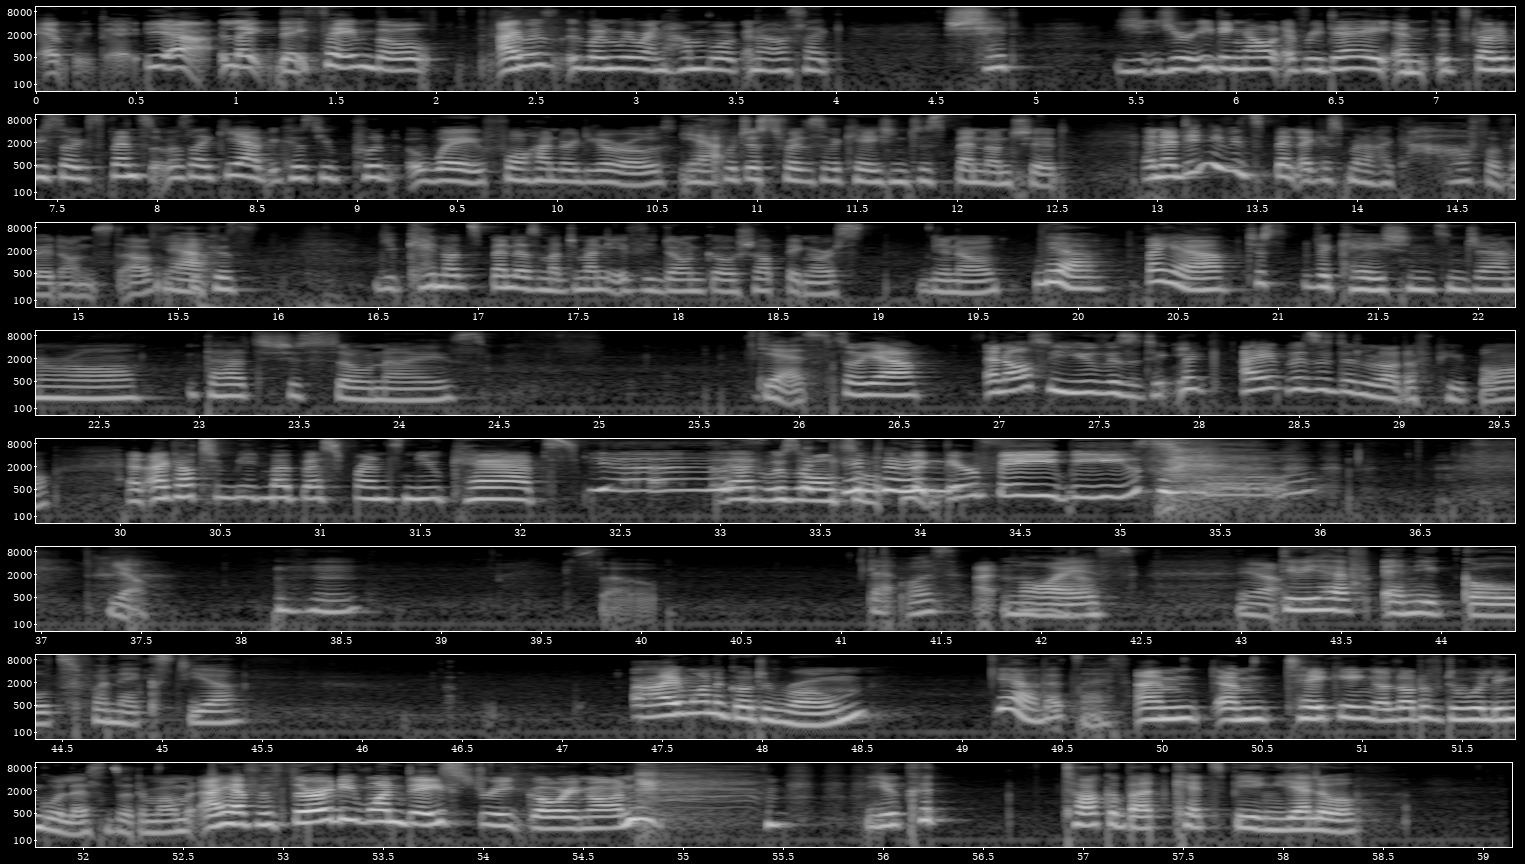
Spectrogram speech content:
every day. Yeah, like Like- same though. I was when we were in Hamburg, and I was like, "Shit, you're eating out every day, and it's got to be so expensive." I was like, "Yeah, because you put away 400 euros Yeah. for just for this vacation to spend on shit." And I didn't even spend like I spent like half of it on stuff Yeah. because you cannot spend as much money if you don't go shopping or you know. Yeah. But yeah, just vacations in general. That's just so nice. Yes. So yeah, and also you visiting. Like I visited a lot of people, and I got to meet my best friend's new cats. Yes. That was also like kittens. they're babies. yeah. Mm-hmm. So That was I- nice. yeah, Do we have any goals for next year? I want to go to Rome. Yeah, that's nice. I'm I'm taking a lot of Duolingo lessons at the moment. I have a 31 day streak going on. You could talk about cats being yellow.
